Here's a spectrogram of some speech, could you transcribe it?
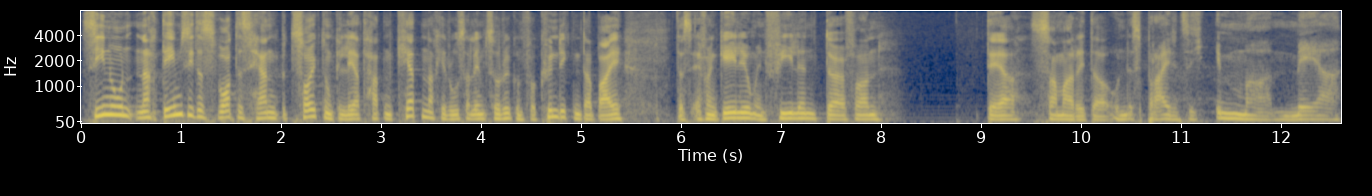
Sie nun, nachdem sie das Wort des Herrn bezeugt und gelehrt hatten, kehrten nach Jerusalem zurück und verkündigten dabei das Evangelium in vielen Dörfern der Samariter. Und es breitet sich immer mehr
